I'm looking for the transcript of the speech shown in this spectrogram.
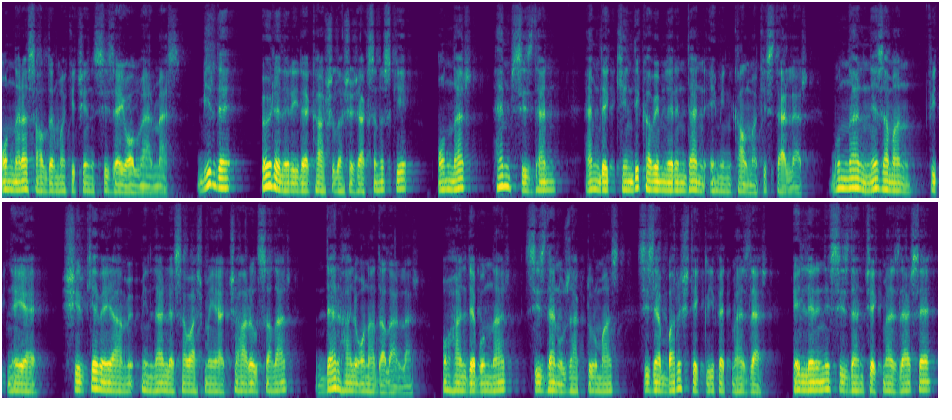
onlara saldırmak için size yol vermez. Bir de öyleleriyle karşılaşacaksınız ki onlar hem sizden hem de kendi kavimlerinden emin kalmak isterler. Bunlar ne zaman fitneye, şirke veya müminlerle savaşmaya çağrılsalar derhal ona dalarlar. O halde bunlar sizden uzak durmaz, size barış teklif etmezler. Ellerini sizden çekmezlerse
